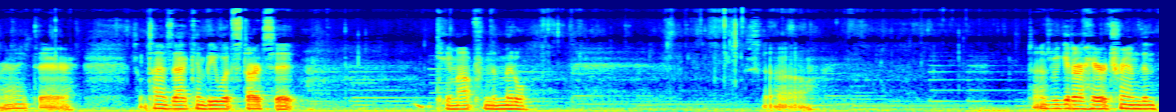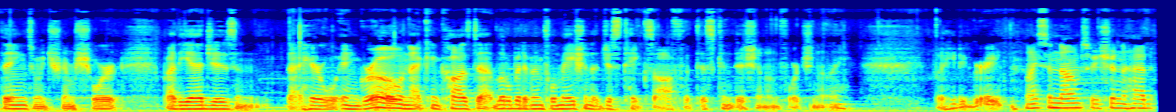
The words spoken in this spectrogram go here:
right there. Sometimes that can be what starts it. Came out from the middle. So, sometimes we get our hair trimmed and things and we trim short by the edges and that hair will ingrow and that can cause that little bit of inflammation that just takes off with this condition, unfortunately. But he did great. Nice and numb, so he shouldn't have had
